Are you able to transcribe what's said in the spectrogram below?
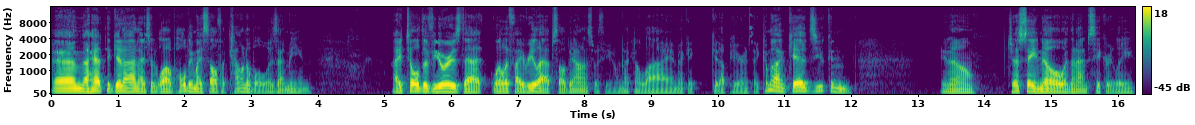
and I had to get on. I said, well, I'm holding myself accountable. What does that mean? I told the viewers that, well, if I relapse, I'll be honest with you. I'm not going to lie. I'm not going to get up here and say, come on, kids, you can, you know, just say no. And then I'm secretly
